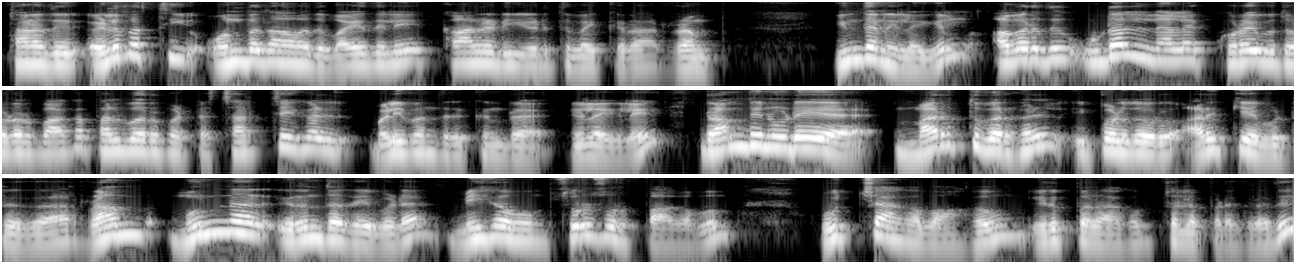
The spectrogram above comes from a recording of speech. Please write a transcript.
தனது எழுபத்தி ஒன்பதாவது வயதிலே காலடி எடுத்து வைக்கிறார் ரம்ப். இந்த நிலையில் அவரது உடல் நல குறைவு தொடர்பாக பல்வேறுபட்ட சர்ச்சைகள் வெளிவந்திருக்கின்ற நிலையிலே ரம்பினுடைய மருத்துவர்கள் இப்பொழுது ஒரு அறிக்கையை விட்டிருக்கிறார். ரம்ப் முன்னர் இருந்ததை விட மிகவும் சுறுசுறுப்பாகவும் உற்சாகமாகவும் இருப்பதாகவும் சொல்லப்படுகிறது.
